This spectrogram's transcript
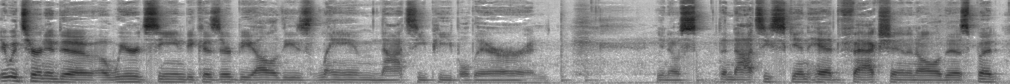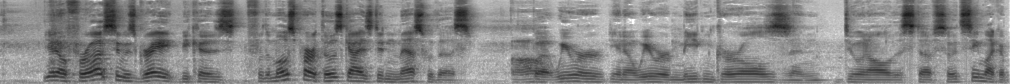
it would turn into a weird scene because there'd be all of these lame Nazi people there, and you know the Nazi skinhead faction and all of this. But you know, for us, it was great because for the most part, those guys didn't mess with us. Oh, But we were, you know, we were meeting girls and doing all of this stuff, so it seemed like a,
